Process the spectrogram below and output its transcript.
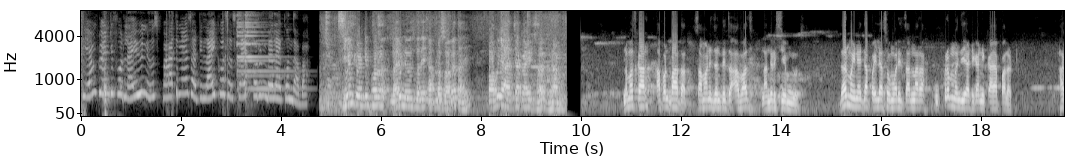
CM twenty four live news पाहण्यासाठी लाईक व सबस्क्राईब करून बेल ऐकून दाबा. सीएम ट्वेंटी फोर लाईव्ह न्यूजमध्ये आपलं स्वागत आहे. पाहूया आजच्या काही ठळक घडामोडी. नमस्कार आपण पाहतात सामान्य जनतेचा आवाज नांदेड सीएम न्यूज. दर महिन्याच्या पहिल्या सोमवारी चालणारा उपक्रम म्हणजे या ठिकाणी कायापालट हा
